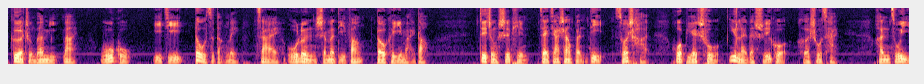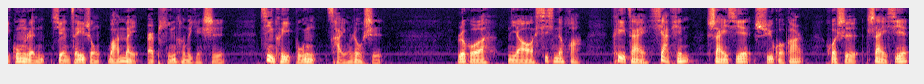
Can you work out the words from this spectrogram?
各种的米麦、五谷以及豆子等类，在无论什么地方都可以买到。这种食品再加上本地所产或别处运来的水果和蔬菜，很足以供人选择一种完美而平衡的饮食，尽可以不用采用肉食。如果你要细心的话，可以在夏天晒一些水果干儿，或是晒一些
